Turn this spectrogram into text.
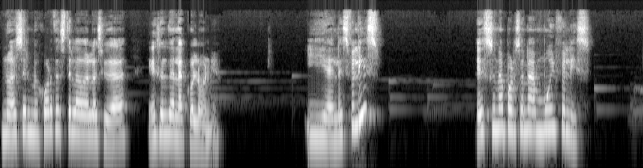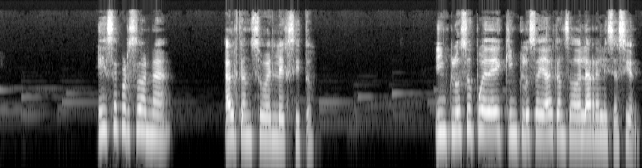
no es el mejor de este lado de la ciudad, es el de la colonia. Y él es feliz. Es una persona muy feliz. Esa persona alcanzó el éxito. Incluso puede que incluso haya alcanzado la realización.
